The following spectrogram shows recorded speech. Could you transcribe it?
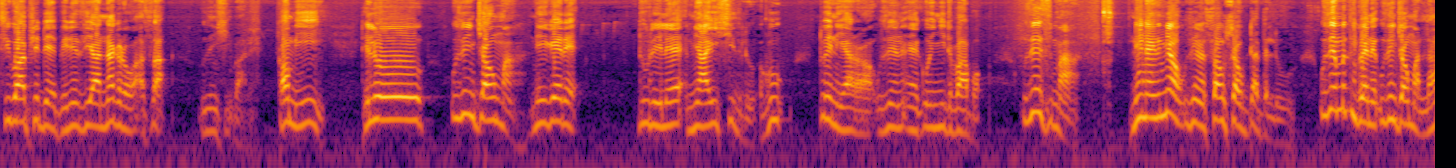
စီးပွားဖြစ်တဲ့ဗေဒင်စရာနတ်ကတော်အစဥစဉ်ရှိပါတယ်။ကောင်းပြီဒီလိုဥစဉ်ကျောင်းမှာနေခဲ့တဲ့သူတွေလည်းအများကြီးရှိသလိုအခုတွေ့နေရတော့ဥစဉ်အဲကိုကြီးတစ်ပါးပေါ့ဥစဉ်စီမှာ နေနိုင်သမျှဥစဉ်စောင့်ရှောက်တတ်တယ်လို့ဥစဉ်မသိဘဲနဲ့ဥစဉ်ကျောင်းမှာလာ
